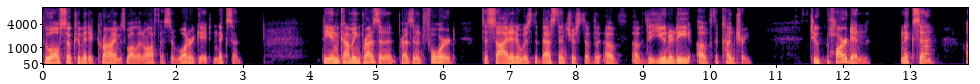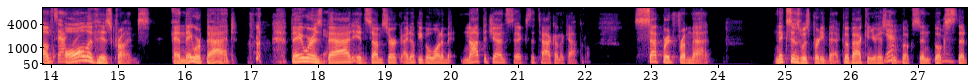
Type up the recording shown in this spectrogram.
who also committed crimes while in office in watergate and nixon the incoming president president ford decided it was the best interest of the, of, of the unity of the country to pardon Nixon yeah, of exactly. all of his crimes. And they were bad. they were as yeah. bad in some circle. I know people want to, not the Jan 6 attack on the Capitol. Separate from that, Nixon's was pretty bad. Go back in your history yeah. books and books that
